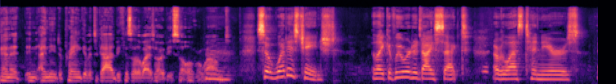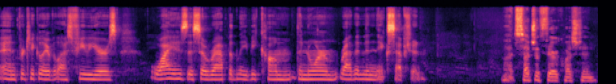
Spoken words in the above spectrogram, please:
and, it, and I need to pray and give it to God because otherwise I would be so overwhelmed. Mm. So, what has changed? Like, if we were to dissect over the last ten years, and particularly over the last few years, why has this so rapidly become the norm rather than the exception? That's such a fair question.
